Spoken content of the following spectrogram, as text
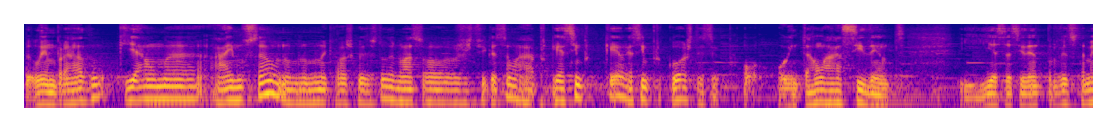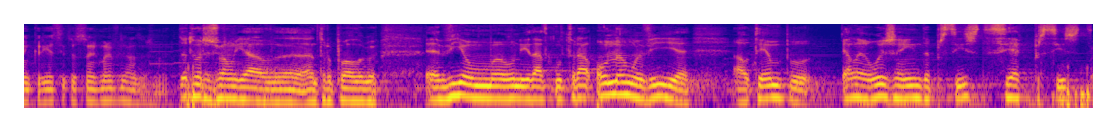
lembrado, que há uma há emoção naquelas coisas todas, não há só justificação, há, porque é assim porque quer, é assim porque gosta, é assim, ou, ou então há acidente. E esse acidente, por vezes, também cria situações maravilhosas. Não é? Doutor João Leal, antropólogo, havia uma unidade cultural ou não havia ao tempo ela hoje ainda persiste, se é que persiste?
